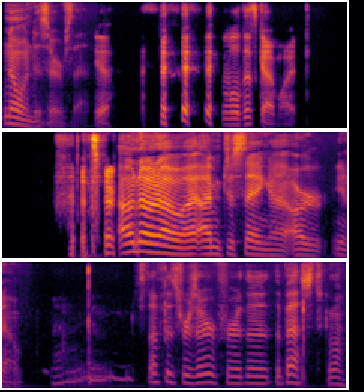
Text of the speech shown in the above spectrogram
No one deserves that. Yeah. well, this guy might. Oh no, no, I, I'm just saying uh, our you know stuff is reserved for the the best. Come on,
